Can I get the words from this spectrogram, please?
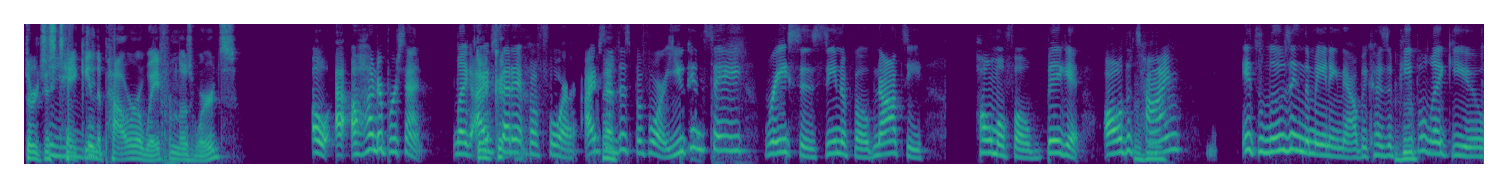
they're just taking the power away from those words? Oh, a hundred percent. Like They're I've said it before. I've said this before. You can say racist, xenophobe, Nazi, homophobe, bigot all the Mhm. time. It's losing the meaning now because of Mhm. people like you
